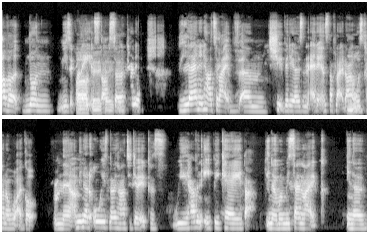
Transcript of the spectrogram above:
other non music Ah, related okay, stuff. okay, so okay. kind of learning how to like um shoot videos and edit and stuff like that Mm. was kind of what I got from there. I mean, I'd always known how to do it because we have an EPK that you know when we send like you know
